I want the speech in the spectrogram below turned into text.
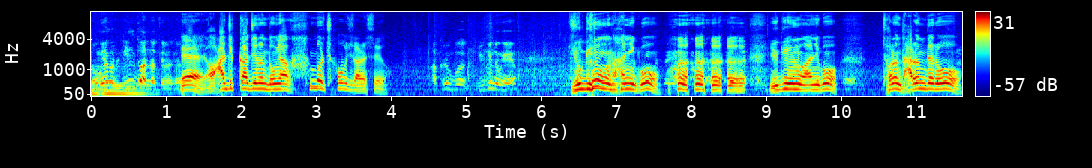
농약을 1도 안 넣었다면서요? 예. 어, 아직까지는 농약 한 번 쳐보질 않았어요. 아, 그럼 뭐 유기농이에요? 유기농은 아니고 유기농은 아니고 저는 나름대로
